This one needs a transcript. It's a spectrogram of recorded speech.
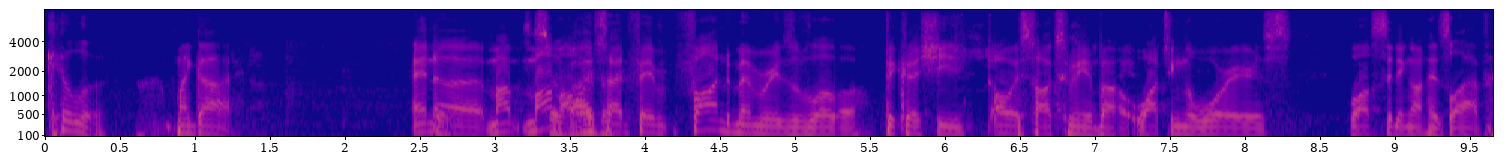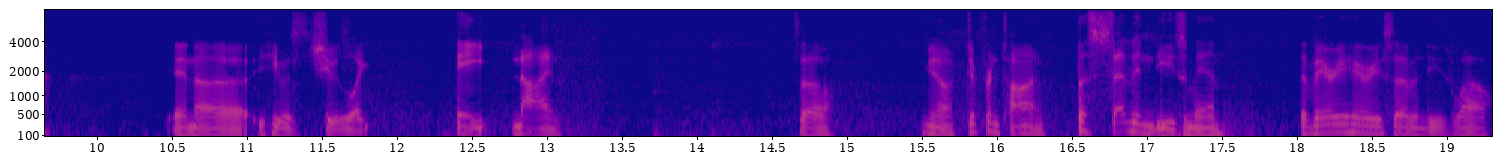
killer, my guy. And uh, my mom always had favorite, fond memories of Lolo because she always talks to me about watching the Warriors while sitting on his lap. And uh, he was she was like eight, nine. So, you know, different time. The '70s, man. The very hairy '70s. Wow.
